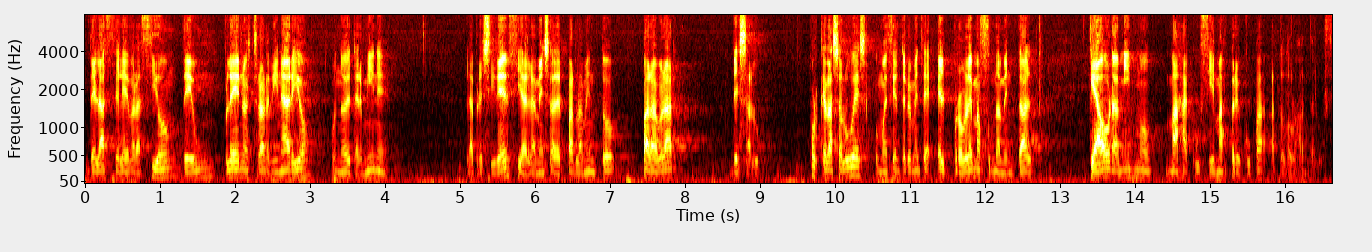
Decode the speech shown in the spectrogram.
de la celebración de un pleno extraordinario cuando determine la presidencia en la mesa del Parlamento para hablar de salud. Porque la salud es, como decía anteriormente, el problema fundamental que ahora mismo más acucia y más preocupa a todos los andaluces.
